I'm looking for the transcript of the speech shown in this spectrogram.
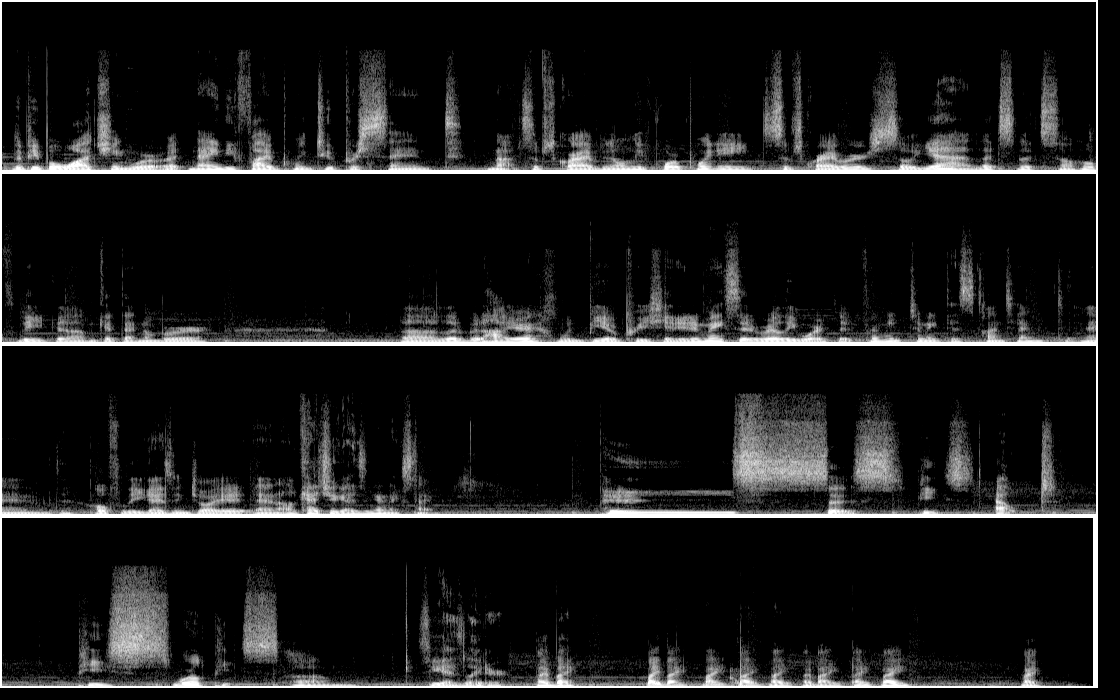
the people watching were at 95.2% not subscribed and only 4.8 subscribers. So yeah, let's let's uh, hopefully um, get that number a little bit higher. Would be appreciated. It makes it really worth it for me to make this content, and hopefully you guys enjoy it. And I'll catch you guys again next time. Peace. Peace out. Peace. World peace. Um, see you guys later. Bye bye. Bye bye. Bye bye. Bye bye. Bye bye. Bye bye.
